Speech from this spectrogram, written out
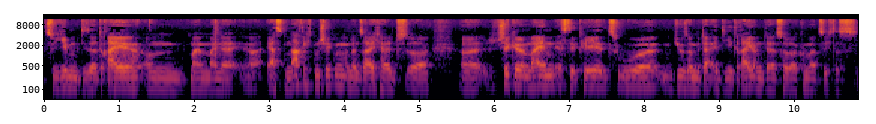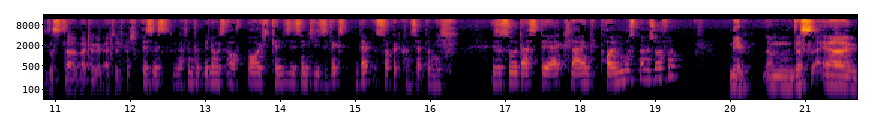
zu jedem dieser drei ähm, meine, meine äh, ersten Nachrichten schicken und dann sage ich halt, äh, äh schicke mein SDP zu User mit der ID 3 und der Server kümmert sich, dass das da weitergeleitet wird. Ist es nach dem Verbindungsaufbau, ich kenne dieses nämlich dieses WebSocket-Konzept noch nicht, ist es so, dass der Client pollen muss beim Surfer? Nee, ähm, das, äh,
